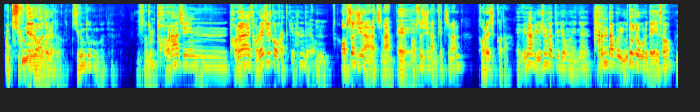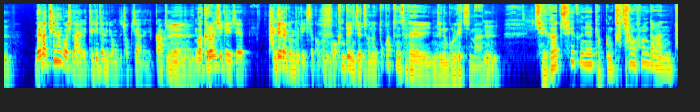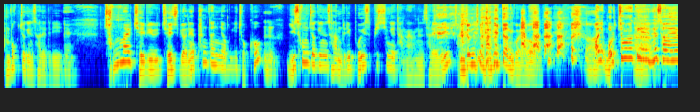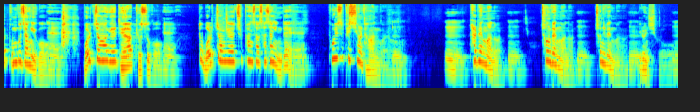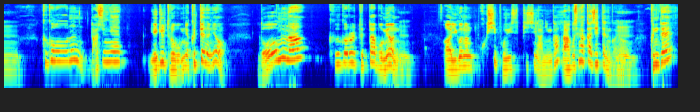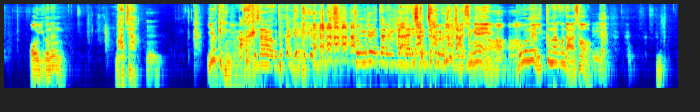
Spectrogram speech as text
아 지금도 그대로 그런 것 하더라도. 같아요. 지금도 그런 것 같아요. 좀 덜해진 덜해 덜해질 것 같긴 한데요. 음, 없어지진 않았지만 예, 예. 없어지진 않겠지만 덜해질 거다. 예, 왜냐하면 요즘 같은 경우에는 다른 답을 의도적으로 내서 음. 내가 튀는 것이 나에게 득이 되는 경우도 적지 않으니까 음, 네. 음. 뭔가 그런 식의 이제 반대 작용들도 있을 것 같고 근데 이제 저는 똑같은 사례인지는 모르겠지만 음. 제가 최근에 겪은 가장 황당한 반복적인 사례들이 네. 정말 제, 비- 제 주변에 판단력이 좋고 음. 이성적인 사람들이 보이스피싱에 당하는 사례들이 점점점 늘고 있다는 거예요. 어. 아니 멀쩡하게 아. 회사의 본부장이고 예. 멀쩡하게 대학 교수고 예. 또 멀쩡하게 출판사 사장인데 예. 보이스피싱을 당하는 거예요. 음. 음. 800만 원, 음. 1,500만 원, 음. 1,200만 원 음. 이런 식으로. 음. 그거는 나중에 얘기를 들어보면요. 그때는요. 너무나 그거를 듣다 보면 음. 아 이거는 혹시 보이스피싱 아닌가 라고 생각까지 했다는 거예요. 음. 근데 어 이거는 맞아 음. 이렇게 된 거예요. 아까 그 사람하고 똑같네요. 동조에 따른 판단이 전적으로 나중에 어허, 어허. 돈을 입금하고 나서 음.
